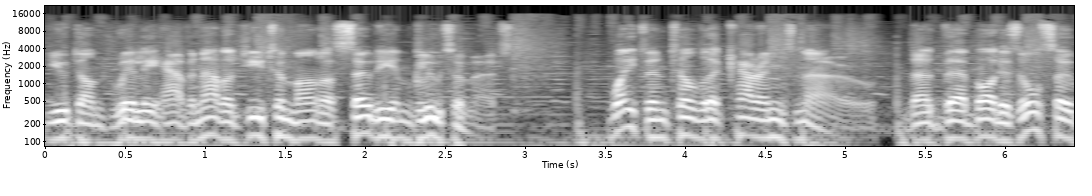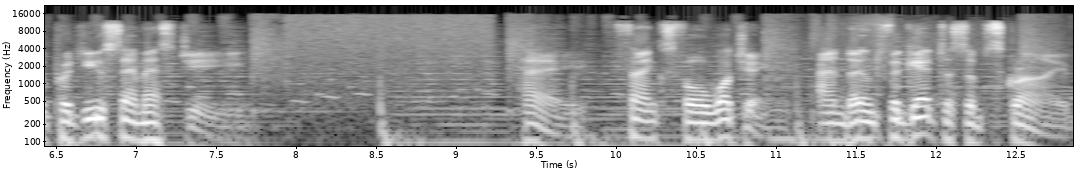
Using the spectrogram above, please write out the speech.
you don't really have an allergy to monosodium glutamate. Wait until the Karens know that their bodies also produce MSG. Hey, thanks for watching, and don't forget to subscribe.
